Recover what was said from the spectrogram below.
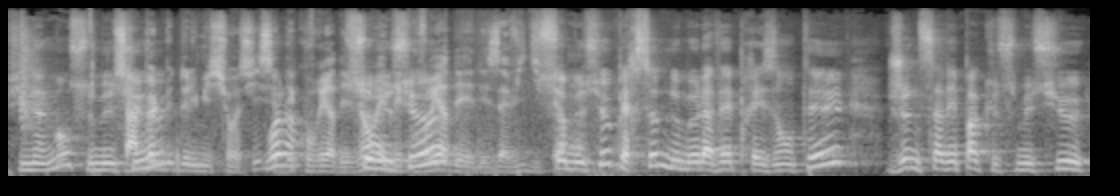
finalement, ce monsieur. C'est un peu le but de l'émission aussi, c'est de découvrir des gens et découvrir des, avis différents. Ce monsieur, personne ne me l'avait présenté. Je ne savais pas que ce monsieur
